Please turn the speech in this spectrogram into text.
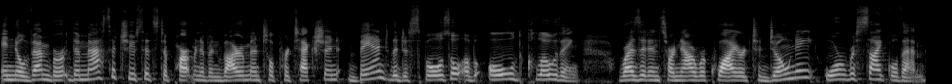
In November, the Massachusetts Department of Environmental Protection banned the disposal of old clothing. Residents are now required to donate or recycle them.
